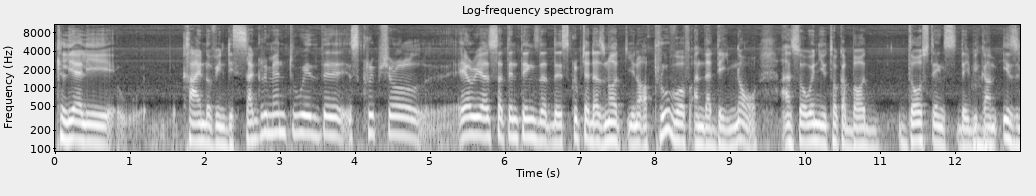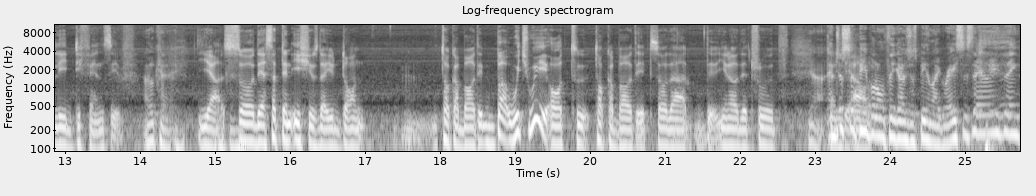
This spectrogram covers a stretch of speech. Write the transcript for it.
clearly kind of in disagreement with the scriptural areas certain things that the scripture does not you know approve of and that they know and so when you talk about those things they mm. become easily defensive Okay. yeah so there are certain issues that you don't talk about it but which we ought to talk about it so that the, you know the truth Yeah, and just so out. people don't think I was just being like racist there or anything,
